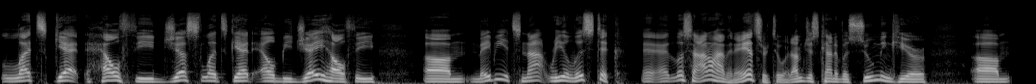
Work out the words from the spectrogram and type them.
let's get healthy, just let's get LBJ healthy, um, maybe it's not realistic. And listen, I don't have an answer to it. I'm just kind of assuming here. Um,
